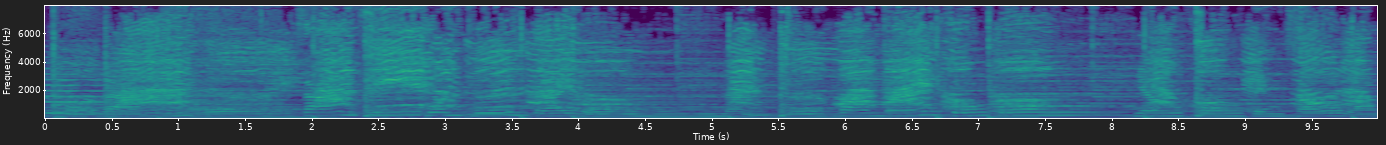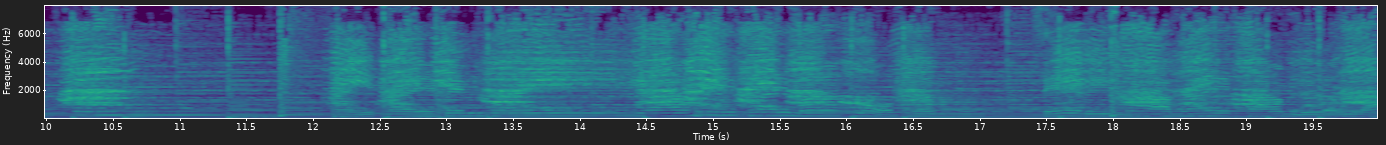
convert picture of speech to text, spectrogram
ลูกหลานเอ่ยสามสีบนพื้นไตรรงนั่นคือความ เป็นเสาหลักให้ไทยเป็นไทยอย่าให้ใครมาครอบงำเสรีภาพให้ความเหลื่อมล้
